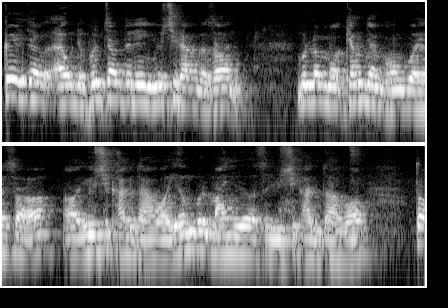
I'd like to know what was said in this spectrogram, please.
그 이제 우리 불자들이 유식한 것은 물론 뭐 경전 공부해서 어, 유식하기도 하고 연불 많이 외워서 유식하기도 하고 또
